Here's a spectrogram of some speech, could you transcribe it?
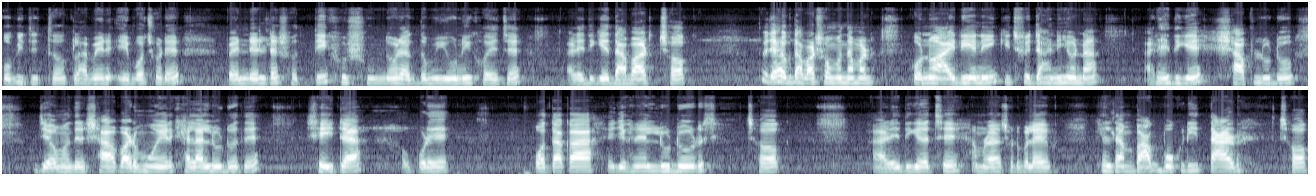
কবিতীর্থ ক্লাবের এবছরের প্যান্ডেলটা সত্যিই খুব সুন্দর, একদম ইউনিক হয়েছে। আর এদিকে দাবার ছক। তো যাই হোক, দাবার সম্বন্ধে আমার কোনো আইডিয়া নেই, কিছু জানিও না। আর এদিকে সাপ লুডো, যে আমাদের সাপ আর ময়ের খেলা লুডোতে, সেইটা। ওপরে পতাকা, এই যেখানে লুডোর ছক। আর এদিকে আছে আমরা ছোটোবেলায় খেলতাম বাঘ বকরি, তার ছক।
